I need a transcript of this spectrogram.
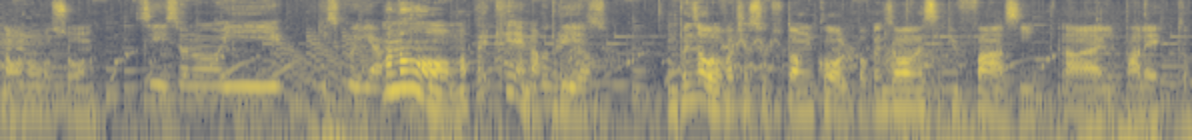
No, non lo sono. Sì, sono i, gli scoiattoli. Ma no, ma perché mi ha preso? Non pensavo lo facesse tutto a un colpo, pensavo avesse più fasi la- il paletto.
